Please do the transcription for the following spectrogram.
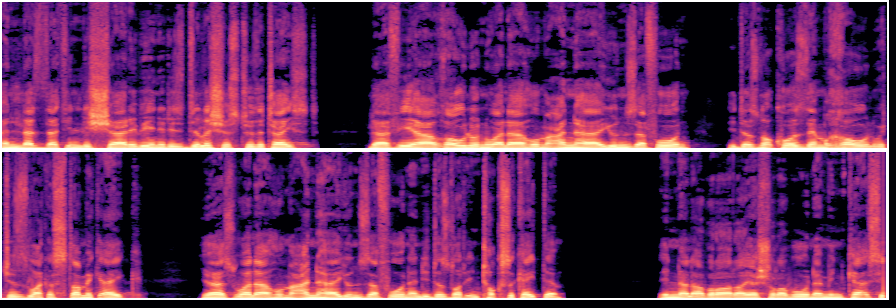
and ladhatin lisharibin, it is delicious to the taste. La فيها غول wa lahum anha ينزفون it does not cause them غول which is like a stomach ache yes ولا هم عنها ينزفون and it does not intoxicate them إن الأبرار يشربون من كأس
